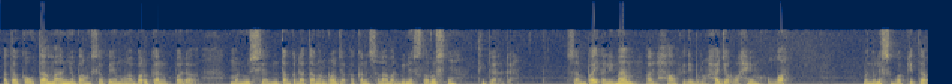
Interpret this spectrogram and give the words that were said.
atau keutamaan yang barang siapa yang mengabarkan kepada manusia tentang kedatangan Rajab akan selamat bina seterusnya tidak ada sampai al-Imam Al-Hafidh Ibnu Hajar rahimahullah menulis sebuah kitab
